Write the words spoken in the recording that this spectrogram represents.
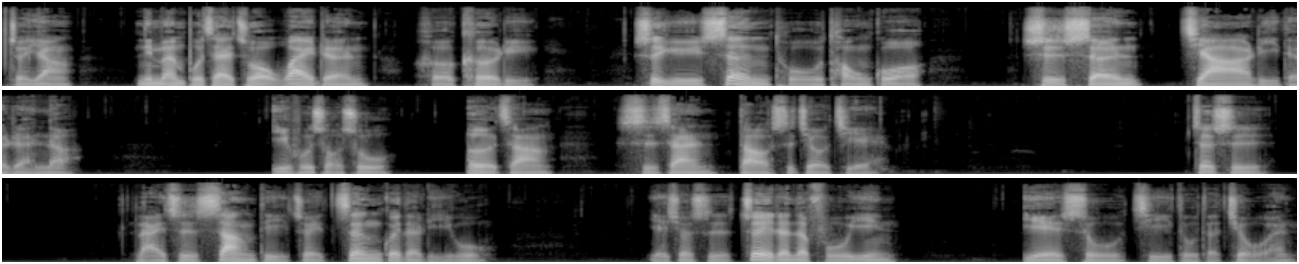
这样，你们不再做外人和客旅，是与圣徒同国。是神家里的人了。以弗所书二章十三到十九节，这是来自上帝最珍贵的礼物，也就是罪人的福音——耶稣基督的救恩。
